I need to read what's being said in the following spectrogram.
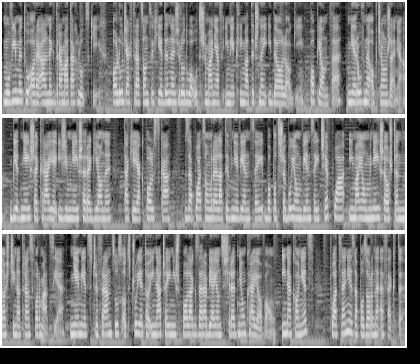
Mówimy tu o realnych dramatach ludzkich, o ludziach tracących jedyne źródło utrzymania w imię klimatycznej ideologii. Po piąte, nierówne obciążenia. Biedniejsze kraje i zimniejsze regiony, takie jak Polska, zapłacą relatywnie więcej, bo potrzebują więcej ciepła i mają mniejsze oszczędności na transformację. Niemiec czy Francuz odczuje to inaczej niż Polak zarabiając średnią krajową. I na koniec płacenie za pozorne efekty.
